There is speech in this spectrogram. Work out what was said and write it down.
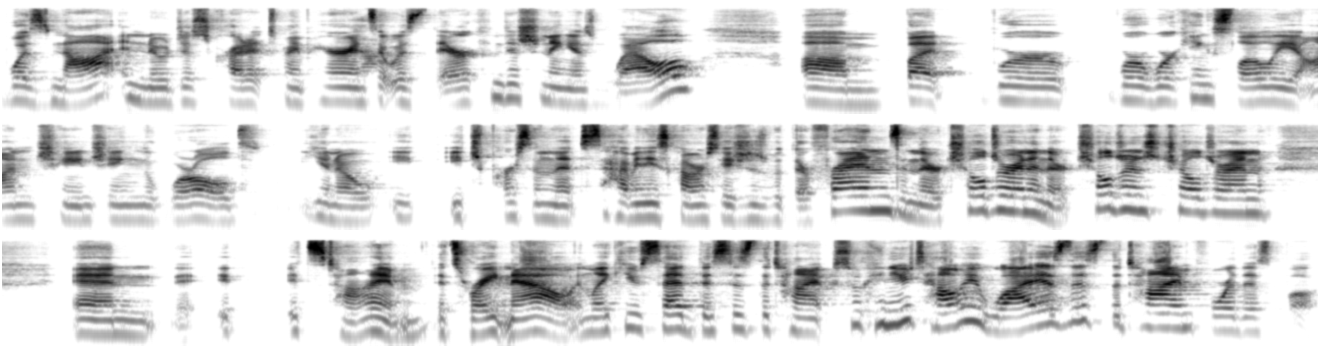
was not, and no discredit to my parents. It was their conditioning as well. Um, but we're we're working slowly on changing the world. You know, each, each person that's having these conversations with their friends and their children and their children's children, and it, it's time. It's right now. And like you said, this is the time. So can you tell me why is this the time for this book?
